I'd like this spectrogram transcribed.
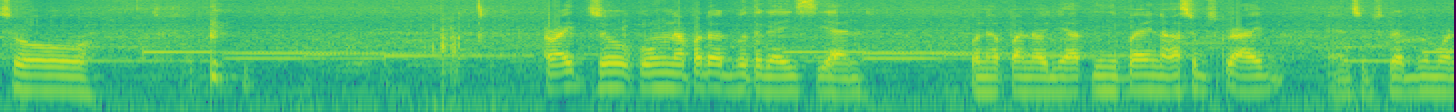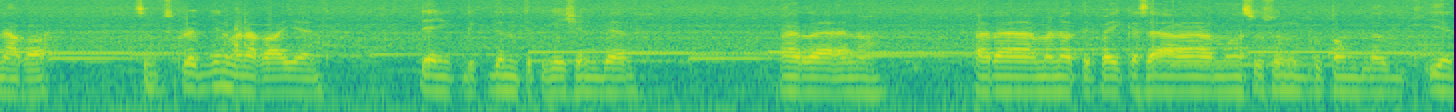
So Alright, so kung napanood mo to guys, yan. Kung napanood nyo at hindi pa yung nakasubscribe, ayan, subscribe nyo muna ako subscribe nyo naman ako yan then click the notification bell para ano para ma-notify ka sa mga susunod ko pang vlog yan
